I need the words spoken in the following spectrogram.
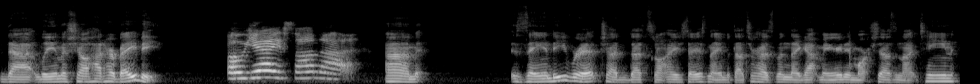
that Lea Michele had her baby. Oh yeah, I saw that. Um, Zandy Rich, I, that's not how you say his name, but that's her husband. They got married in March 2019.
